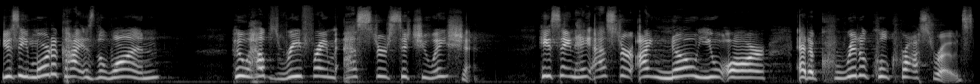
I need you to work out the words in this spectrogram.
You see, Mordecai is the one who helps reframe Esther's situation. He's saying, Hey, Esther, I know you are at a critical crossroads,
